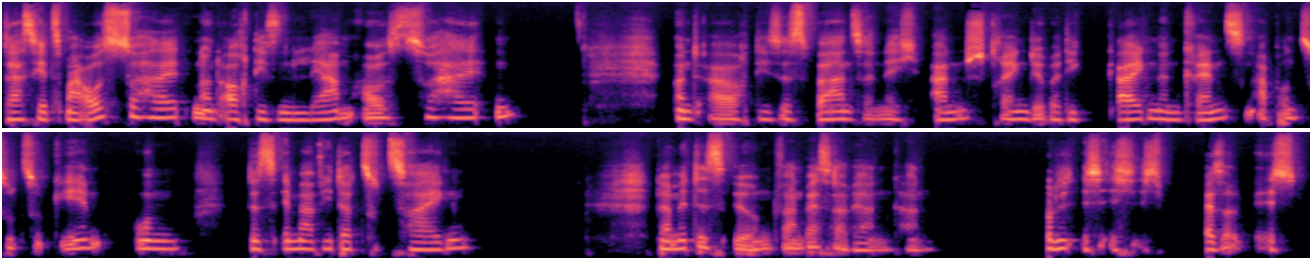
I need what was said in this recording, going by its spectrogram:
das jetzt mal auszuhalten und auch diesen Lärm auszuhalten und auch dieses wahnsinnig anstrengende über die eigenen Grenzen ab und zu zu gehen, um das immer wieder zu zeigen, damit es irgendwann besser werden kann. Und ich, ich, ich also ich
